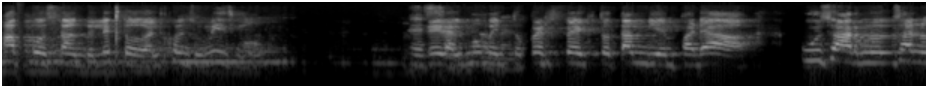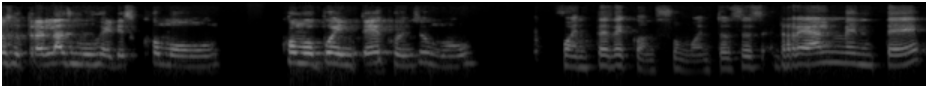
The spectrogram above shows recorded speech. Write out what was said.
apostándole todo al consumismo era el momento perfecto también para usarnos a nosotras las mujeres como, como puente de consumo. Fuente de consumo. Entonces, realmente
